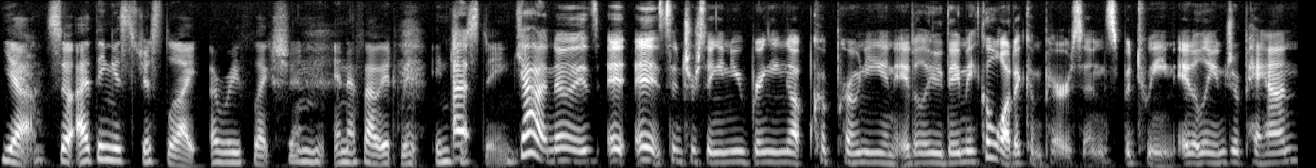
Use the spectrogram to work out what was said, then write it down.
Yeah. Yeah. so I think it's just like a reflection, and I found it re- interesting. Yeah, no, it's it, it's interesting. And you bringing up Caproni in Italy, they make a lot of comparisons between Italy and Japan,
